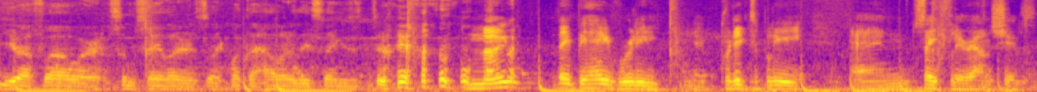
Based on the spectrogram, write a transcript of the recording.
UFO or some sailor is like, what the hell are these things doing? No, they behave really you know, predictably and safely around ships.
